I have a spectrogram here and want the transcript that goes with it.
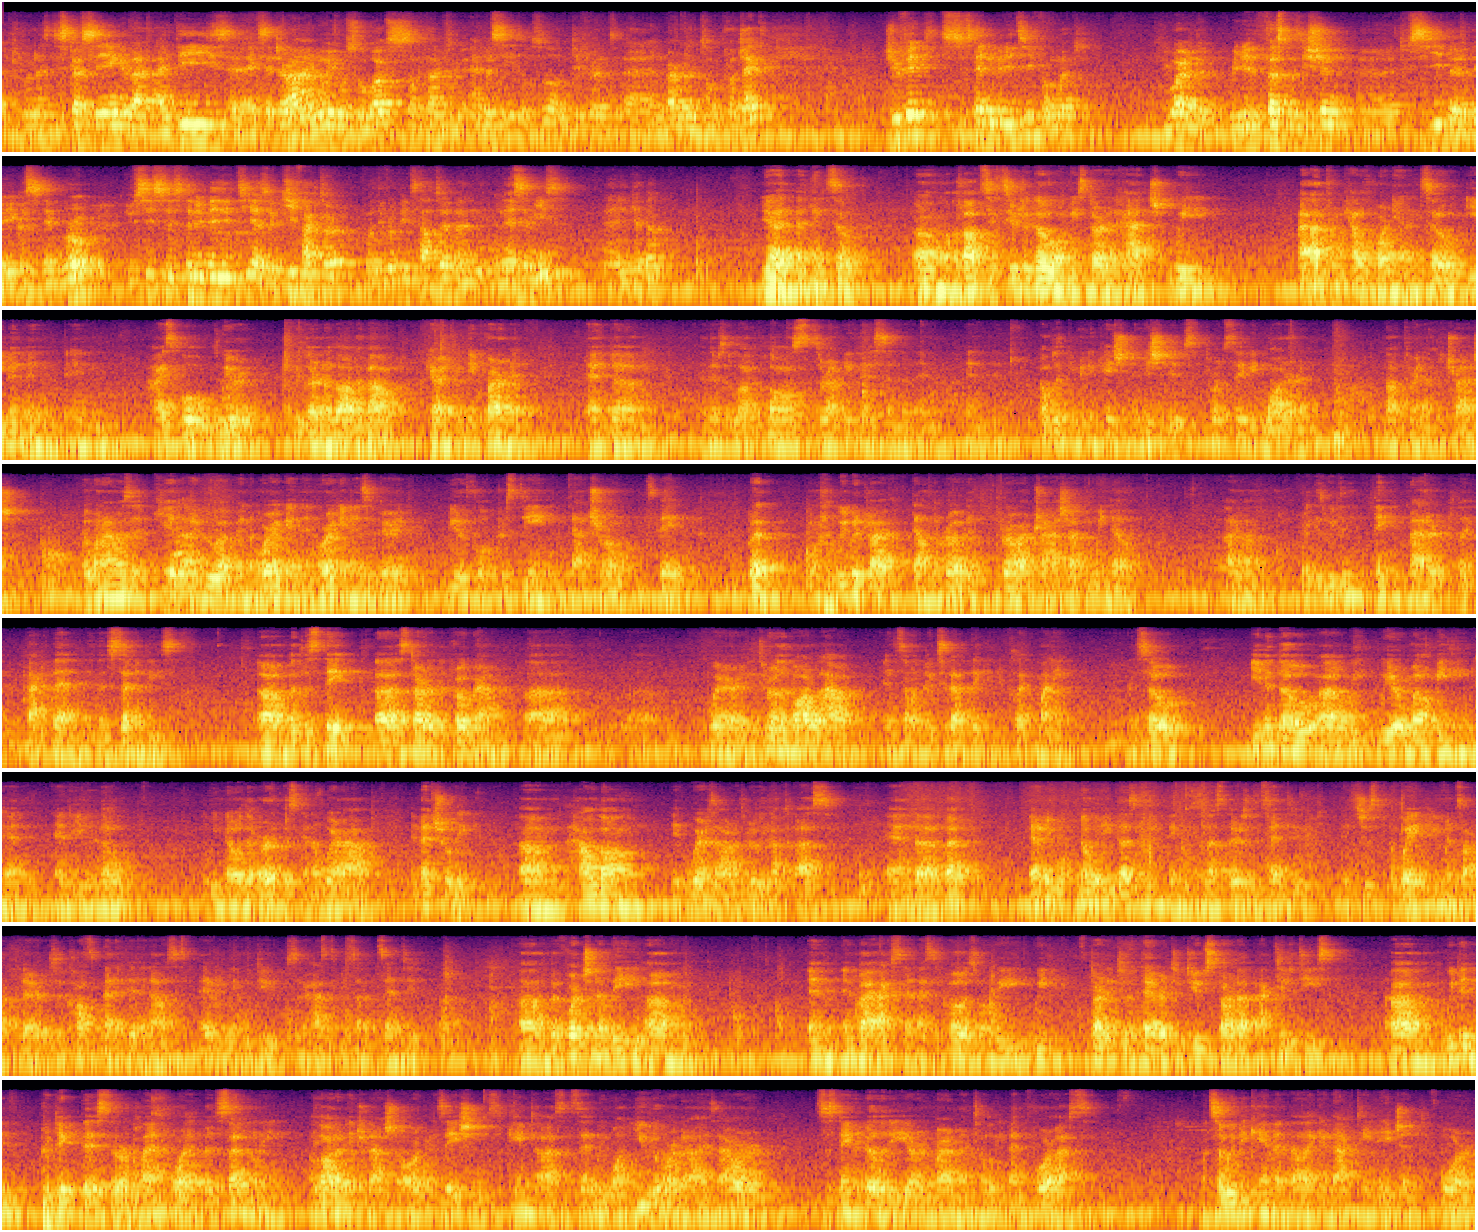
entrepreneurs discussing about ideas, uh, etc. I know you also work sometimes with embassies also on different uh, environmental projects. Do you think sustainability, from what you were in the, really the first position to see the, the ecosystem grow, you see sustainability as a key factor for developing startups and, and SMEs in Vietnam? Yeah, I think so. Um, about six years ago when we started Hatch, we I'm from California, and so even in, in high school, we were, we learn a lot about caring for the environment, and um, and there's a lot of laws surrounding this and, and, and public communication initiatives towards saving water and not throwing out the trash. But when I was a kid, I grew up in Oregon, and Oregon is a very beautiful, pristine, natural state. But we would drive down the road and throw our trash out the window. I don't know, because we didn't think it mattered, like back then in the 70s. Uh, but the state uh, started the program uh, uh, where if you throw the bottle out and someone picks it up, they can collect money. And so even though uh, we, we are well-meaning and, and even though we know the earth is going to wear out eventually, um, how long it wears out is really up to us. And, uh, but everyone, nobody does anything unless there's incentive. It's just the way humans are. There is a cost-benefit analysis in everything we do, so there has to be some incentive. Um, but fortunately, um, and, and by accident, I suppose, when we, we started to endeavor to do startup activities, um, we didn't predict this or plan for it, but suddenly a lot of international organizations came to us and said, we want you to organize our sustainability or environmental event for us. And so we became an, like an acting agent for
